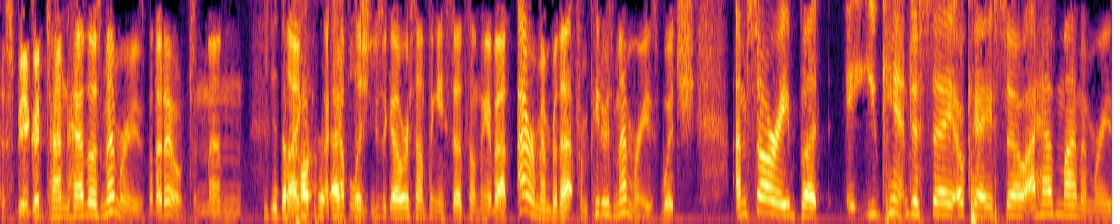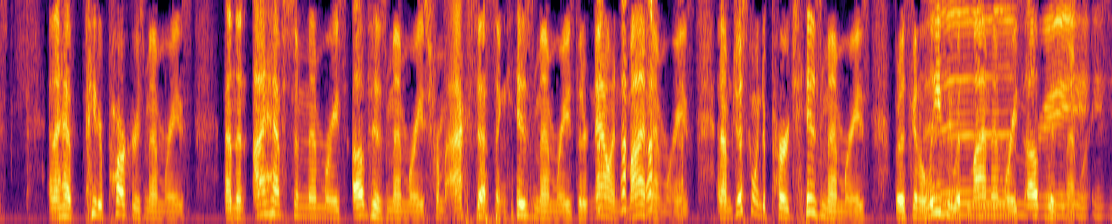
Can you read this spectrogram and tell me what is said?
this would be a good time to have those memories, but I don't. And then, He did the like Parker a couple X issues ago or something, he said something about, I remember that from Peter's memories, which, I'm sorry, but you can't just say, okay, so I have my memories, and I have Peter Parker's memories, and then I have some memories of his memories from accessing his memories that are now in my memories, and I'm just going to purge his memories, but it's going to leave me with my memories of his memories.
